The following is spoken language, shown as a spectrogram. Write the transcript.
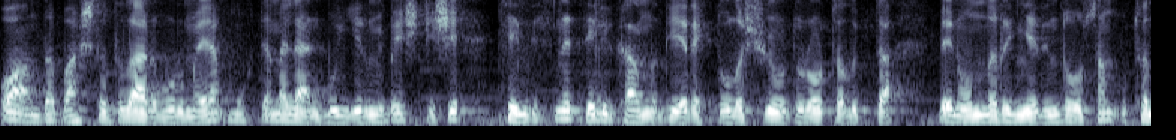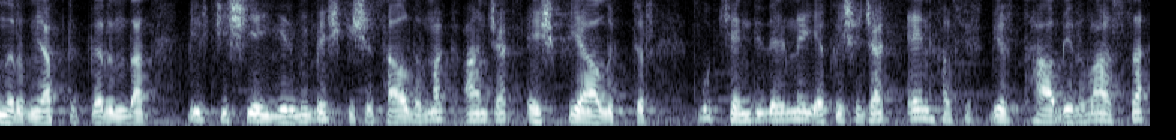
o anda başladılar vurmaya. Muhtemelen bu 25 kişi kendisine delikanlı diyerek dolaşıyordur ortalıkta. Ben onların yerinde olsam utanırım yaptıklarından. Bir kişiye 25 kişi saldırmak ancak eşkıyalıktır. Bu kendilerine yakışacak en hafif bir tabir varsa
